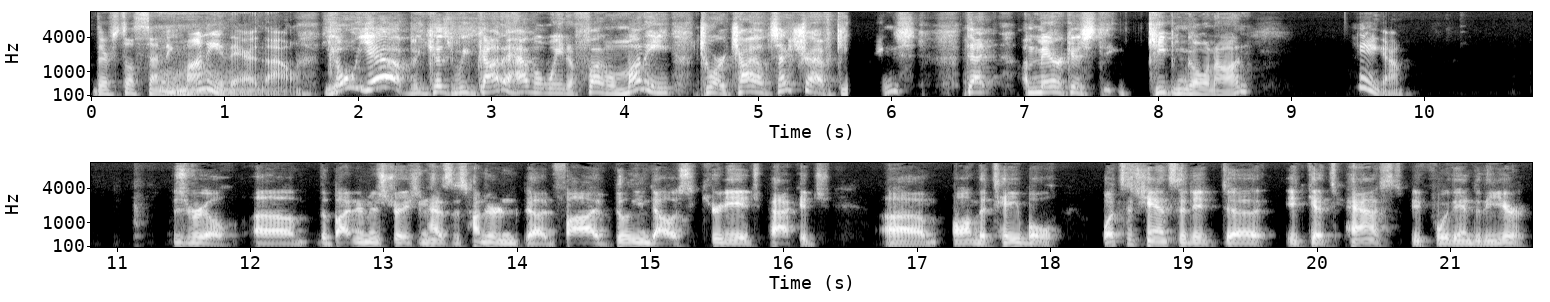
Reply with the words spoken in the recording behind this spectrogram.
They're still sending money there, though. Oh yeah, because we've got to have a way to funnel money to our child sex trafficking things that America's keeping going on. There you go. Israel. Um, the Biden administration has this $105 billion security age package um, on the table. What's the chance that it uh, it gets passed before the end of the year?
